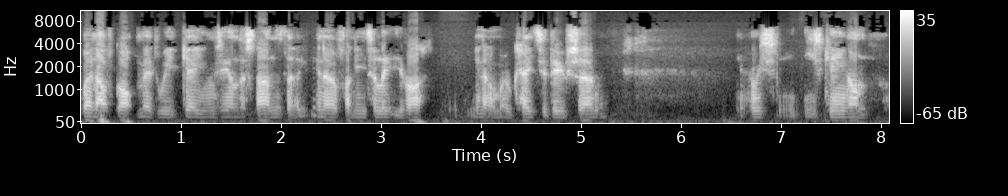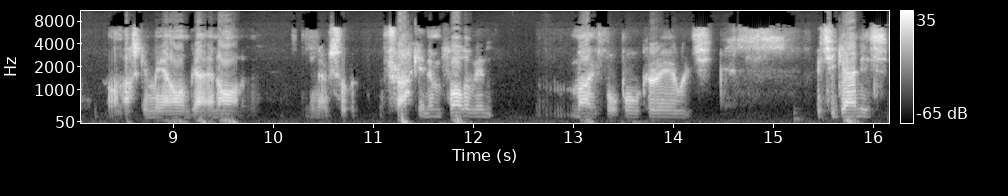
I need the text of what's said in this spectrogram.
when I've got midweek games, he understands that you know if I need to leave, I you know, I'm okay to do so. You know, he's, he's keen on, on asking me how I'm getting on, and, you know, sort of tracking and following my football career, which, which again is,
